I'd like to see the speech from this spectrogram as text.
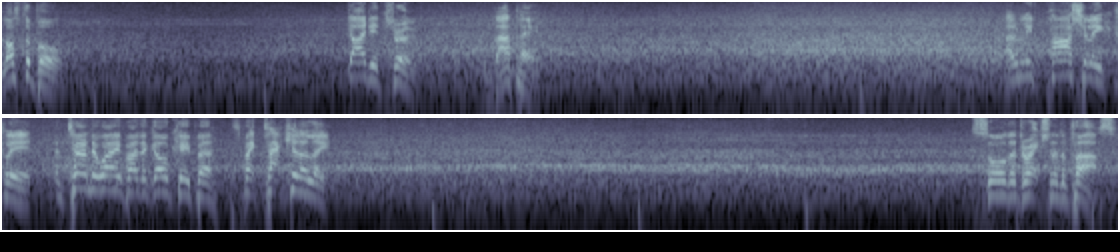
Lost the ball. Guided through. Mbappe. Only partially cleared and turned away by the goalkeeper spectacularly. Saw the direction of the pass.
